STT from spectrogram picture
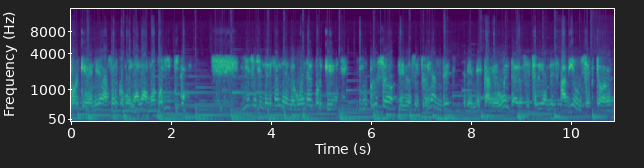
porque vendrían a ser como el ala no política. Y eso es interesante en el documental porque incluso en los estudiantes, en esta revuelta de los estudiantes, había un sector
